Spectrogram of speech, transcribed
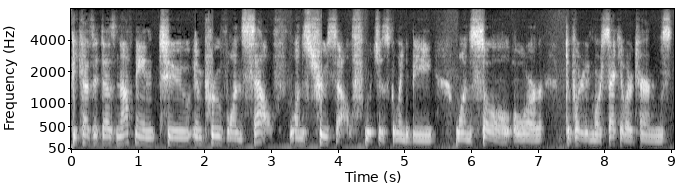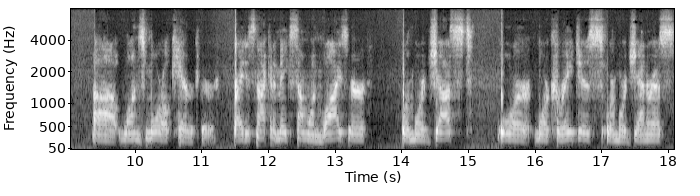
because it does nothing to improve one's self, one's true self, which is going to be one's soul, or to put it in more secular terms, uh, one's moral character, right? It's not going to make someone wiser or more just or more courageous or more generous.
